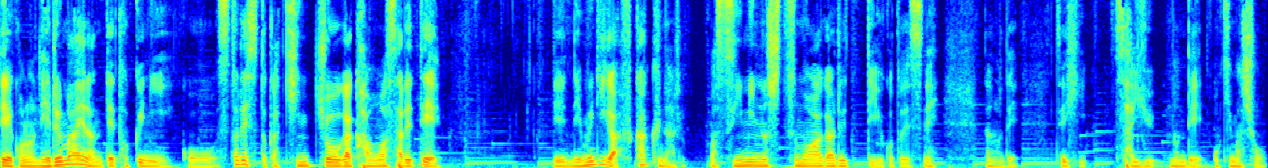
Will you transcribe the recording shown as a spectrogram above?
でこの寝る前なんて特にこうストレスとか緊張が緩和されてで眠りが深くなる、まあ、睡眠の質も上がるっていうことですね。なので是非左右飲んでおきましょ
